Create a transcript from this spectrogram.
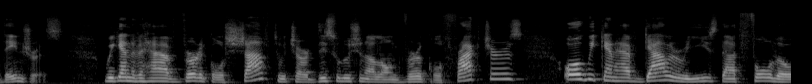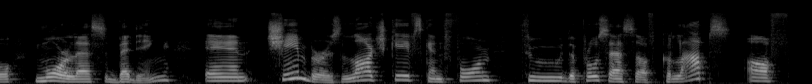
dangerous. We can have vertical shafts which are dissolution along vertical fractures or we can have galleries that follow more or less bedding and chambers, large caves can form through the process of collapse of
